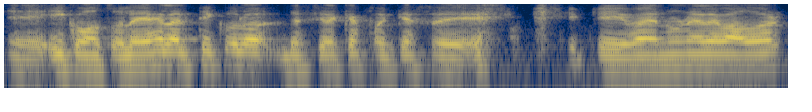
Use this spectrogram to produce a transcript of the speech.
Eh, y cuando tú lees el artículo, decía que fue que se que iba en un elevador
